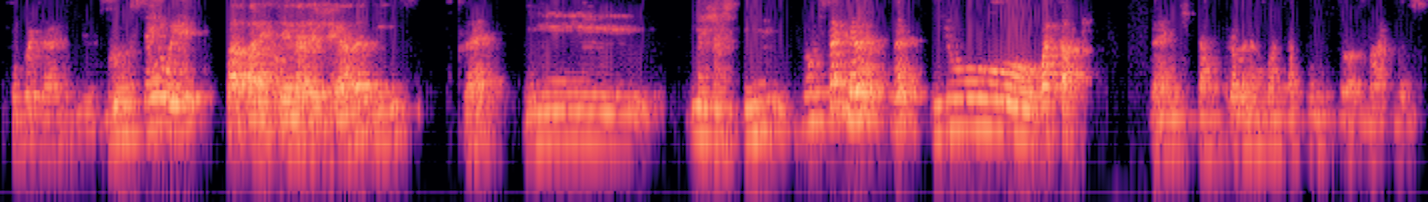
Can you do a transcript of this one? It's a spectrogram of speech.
isso é importante. Grupo sem o E. vai aparecer na legenda. Isso, né? E, e a gente e no Instagram, né? E o WhatsApp. Né? A gente está trabalhando com o WhatsApp também. São as máquinas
